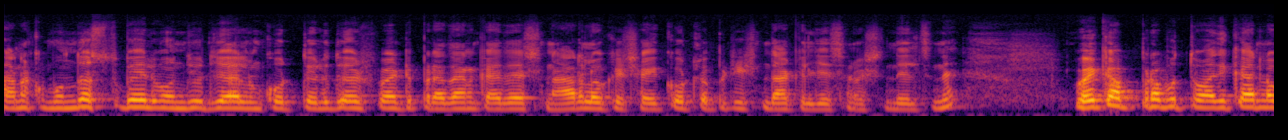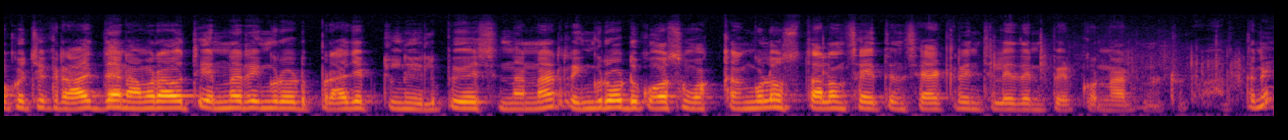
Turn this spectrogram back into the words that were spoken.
తనకు ముందస్తు బెయిల్ మంజూరు చేయాలని కోరు తెలుగుదేశం పార్టీ ప్రధాన కార్యదర్శి నారా లోకేష్ హైకోర్టులో పిటిషన్ దాఖలు చేసిన విషయం తెలిసిందే. వైకాపా ప్రభుత్వం అధికారంలోకి వచ్చి రాజధాని అమరావతి ఎన్నరింగ్ రోడ్డు ప్రాజెక్టులను నిలిపివేసిందన్నారు. రింగ్ రోడ్డు కోసం ఒక్క అంగుళం స్థలం సైతం సేకరించలేదని పేర్కొన్నారు అన్నటువంటి వార్తని.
